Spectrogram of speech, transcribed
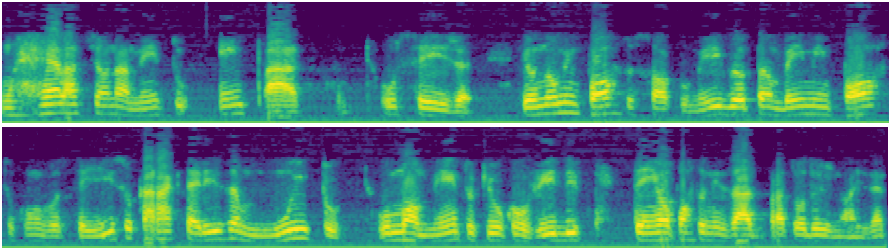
um relacionamento empático. Ou seja, eu não me importo só comigo, eu também me importo com você. E isso caracteriza muito o momento que o Covid tem oportunizado para todos nós. Né?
